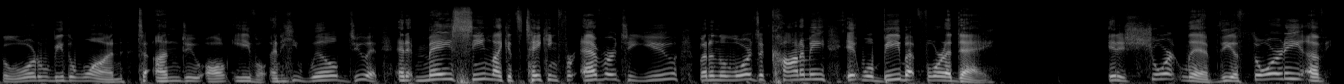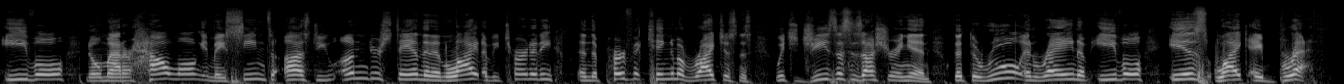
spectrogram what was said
the Lord will be the one to undo all evil, and He will do it. And it may seem like it's taking forever to you, but in the Lord's economy, it will be but for a day it is short lived. The authority of evil, no matter how long it may seem to us, do you understand that in light of eternity and the perfect kingdom of righteousness, which Jesus is ushering in, that the rule and reign of evil is like a breath,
